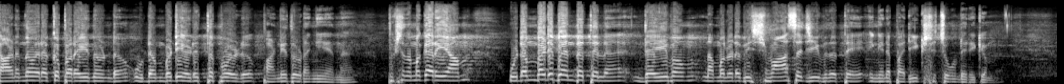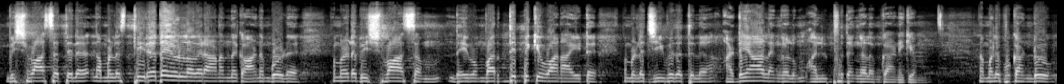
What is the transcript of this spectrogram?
കാണുന്നവരൊക്കെ പറയുന്നുണ്ട് ഉടമ്പടി എടുത്തപ്പോൾ പണി തുടങ്ങിയെന്ന്. പക്ഷെ നമുക്കറിയാം ഉടമ്പടി ബന്ധത്തിൽ ദൈവം നമ്മളുടെ വിശ്വാസ ജീവിതത്തെ ഇങ്ങനെ പരീക്ഷിച്ചുകൊണ്ടിരിക്കും. വിശ്വാസത്തിൽ നമ്മൾ സ്ഥിരതയുള്ളവരാണെന്ന് കാണുമ്പോൾ നമ്മളുടെ വിശ്വാസം ദൈവം വർദ്ധിപ്പിക്കുവാനായിട്ട് നമ്മളുടെ ജീവിതത്തിൽ അടയാളങ്ങളും അത്ഭുതങ്ങളും കാണിക്കും. നമ്മളിപ്പോൾ കണ്ടു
